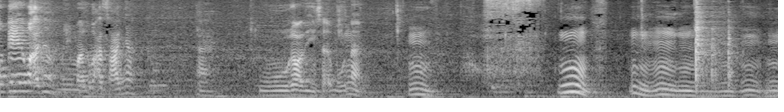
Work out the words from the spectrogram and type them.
ok các bạn nhá mình mời các bạn sáng nhá. Này. U các bạn nhìn sẽ bún này. Ừ. Ừ ừ ừ ừ ừ ừ ừ, ừ.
